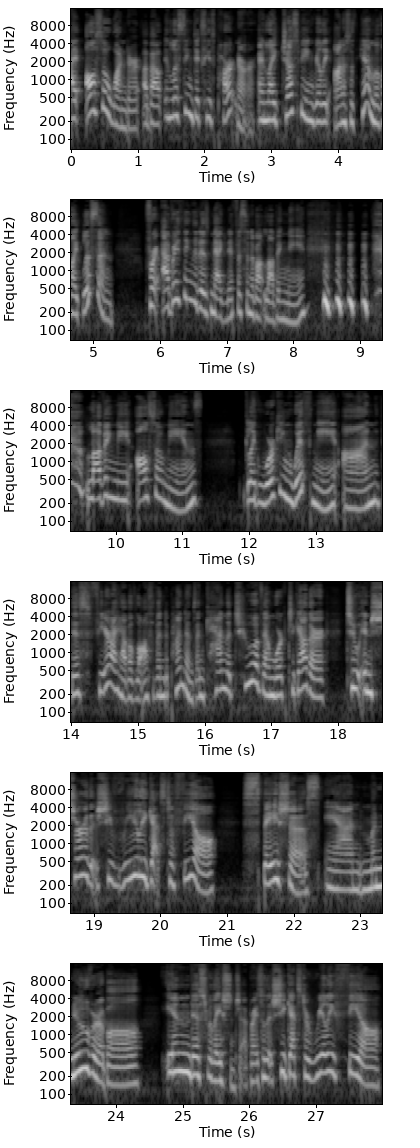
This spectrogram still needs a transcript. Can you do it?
I also wonder about enlisting Dixie's partner and like just being really honest with him of like, listen, for everything that is magnificent about loving me, loving me also means like working with me on this fear I have of loss of independence. And can the two of them work together to ensure that she really gets to feel spacious and maneuverable in this relationship, right? So that she gets to really feel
